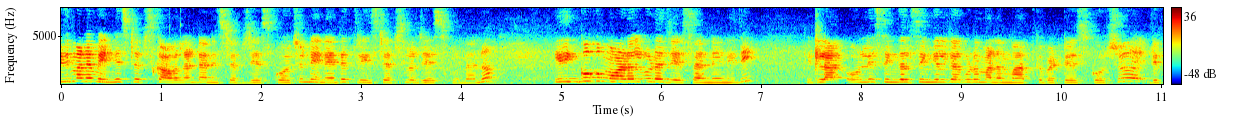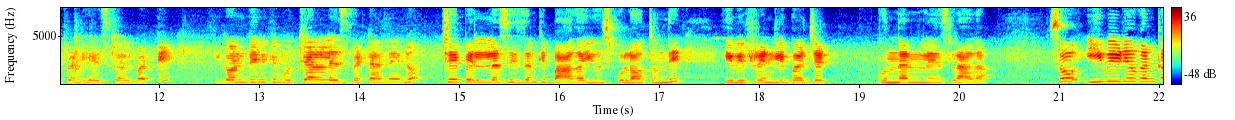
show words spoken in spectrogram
ఇది మనం ఎన్ని స్టెప్స్ కావాలంటే అన్ని స్టెప్స్ చేసుకోవచ్చు. నేనైతే త్రీ స్టెప్స్లో చేసుకున్నాను. ఇది ఇంకొక మోడల్ కూడా చేశాను నేను ఇది. ఇట్లా ఓన్లీ సింగిల్ సింగిల్గా కూడా మనం మార్క్ పెట్టేసుకోవచ్చు. డిఫరెంట్ హెయిర్ స్టైల్ బట్టి. ఇక దీనికి ముత్యాల లేస్ పెట్టాను నేను. వచ్చే పెళ్ళిళ్ళ సీజన్కి బాగా యూస్ఫుల్ అవుతుంది. ఇవి ఫ్రెండ్లీ బడ్జెట్ కుందన్ లేస్ లాగా. సో ఈ వీడియో కనుక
